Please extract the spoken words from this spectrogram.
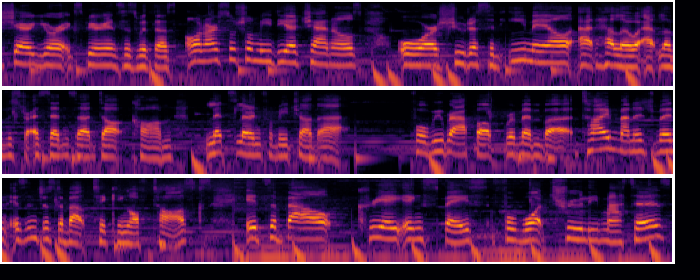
share your experiences with us on our social media channels or shoot us an email at hello at lavostraessenza.com. Let's learn from each other. Before we wrap up, remember time management isn't just about ticking off tasks, it's about creating space for what truly matters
